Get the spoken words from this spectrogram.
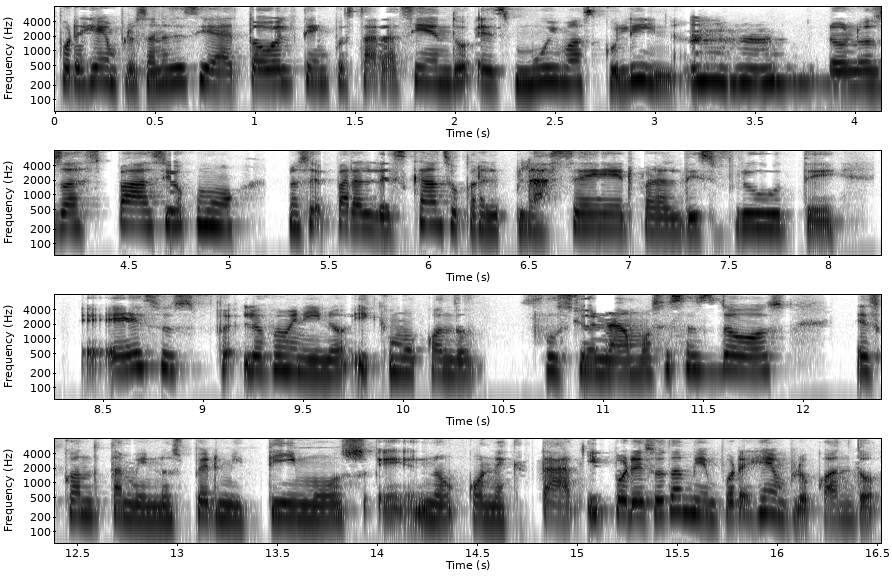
por ejemplo, esa necesidad de todo el tiempo estar haciendo es muy masculina. No nos da espacio como, no sé, para el descanso, para el placer, para el disfrute. Eso es lo femenino y como cuando fusionamos esas dos es cuando también nos permitimos eh, no conectar. Y por eso también, por ejemplo, cuando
